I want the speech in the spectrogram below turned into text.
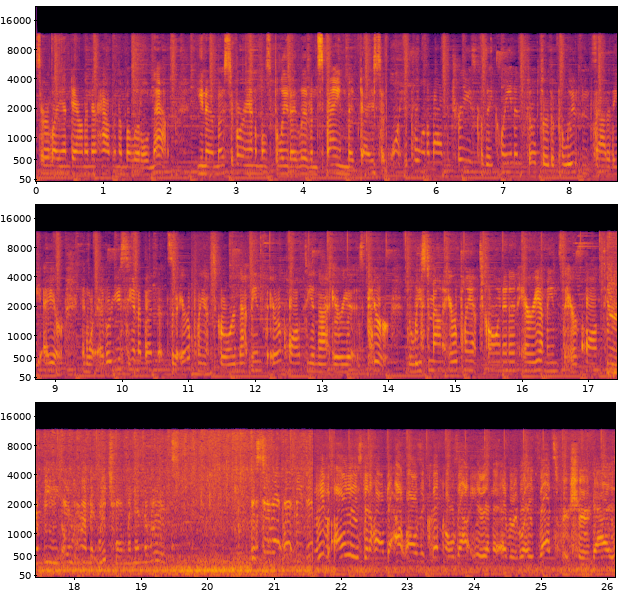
They're laying down and they're having them a little nap. You know, most of our animals believe they live in Spain midday, so why aren't you pulling them off the trees? Because they clean and filter the pollutants out of the air. And wherever you see an abundance of air plants growing, that means the air quality in that area is pure. The least amount of air plants growing in an area means the air quality will be the old hermit witch woman in the woods. Still won't let me do We've always been home to outlaws and criminals out here in the Everglades, that's for sure, guys.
